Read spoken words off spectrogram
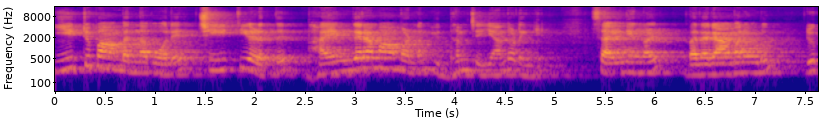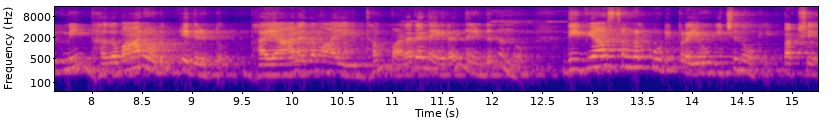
ഈറ്റുപാമ്പെന്ന പോലെ ചീറ്റിയെടുത്ത് ഭയങ്കരമാവണ്ണം യുദ്ധം ചെയ്യാൻ തുടങ്ങി. സൈന്യങ്ങൾ ബലരാമനോടും രുക്മി ഭഗവാനോടും എതിരിട്ടു. ഭയാനകമായ യുദ്ധം വളരെ നേരം നീണ്ടു നിന്നു. ദിവ്യാസ്ത്രങ്ങൾ കൂടി പ്രയോഗിച്ചു നോക്കി. പക്ഷേ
